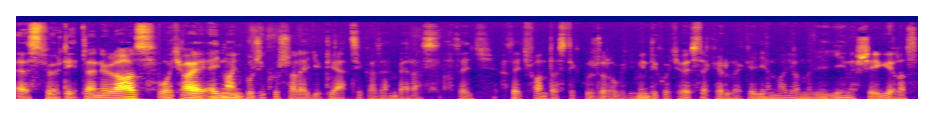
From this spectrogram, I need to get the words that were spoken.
ez föltétlenül az, hogyha egy nagy buzsikussal együtt játszik az ember, az, az, egy, egy fantasztikus dolog, hogy mindig, hogyha összekerülek egy ilyen nagyon nagy egyénességgel, az,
